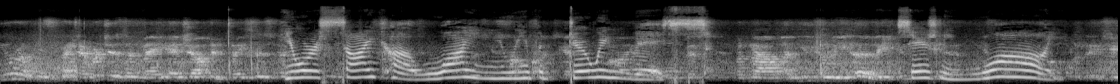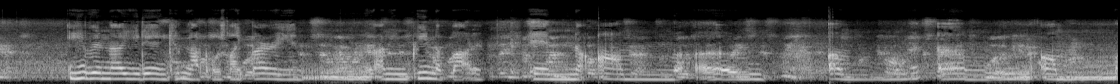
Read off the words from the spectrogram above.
Europe is ready. Temperatures that may edge up in places. You're a psycho. Why are you even doing this? But now unusually early. Seriously, why? Even though you didn't kidnap us like Barry and, I mean, peanut butter and um, um, um, um, um,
